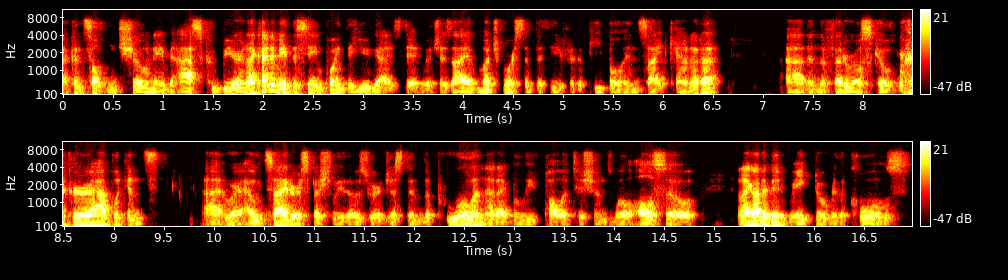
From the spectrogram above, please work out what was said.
a consultant show named Ask Kubeir, and I kind of made the same point that you guys did, which is I have much more sympathy for the people inside Canada uh, than the federal skilled worker applicants uh, who are outside, or especially those who are just in the pool, and that I believe politicians will also. And I got a bit raked over the coals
